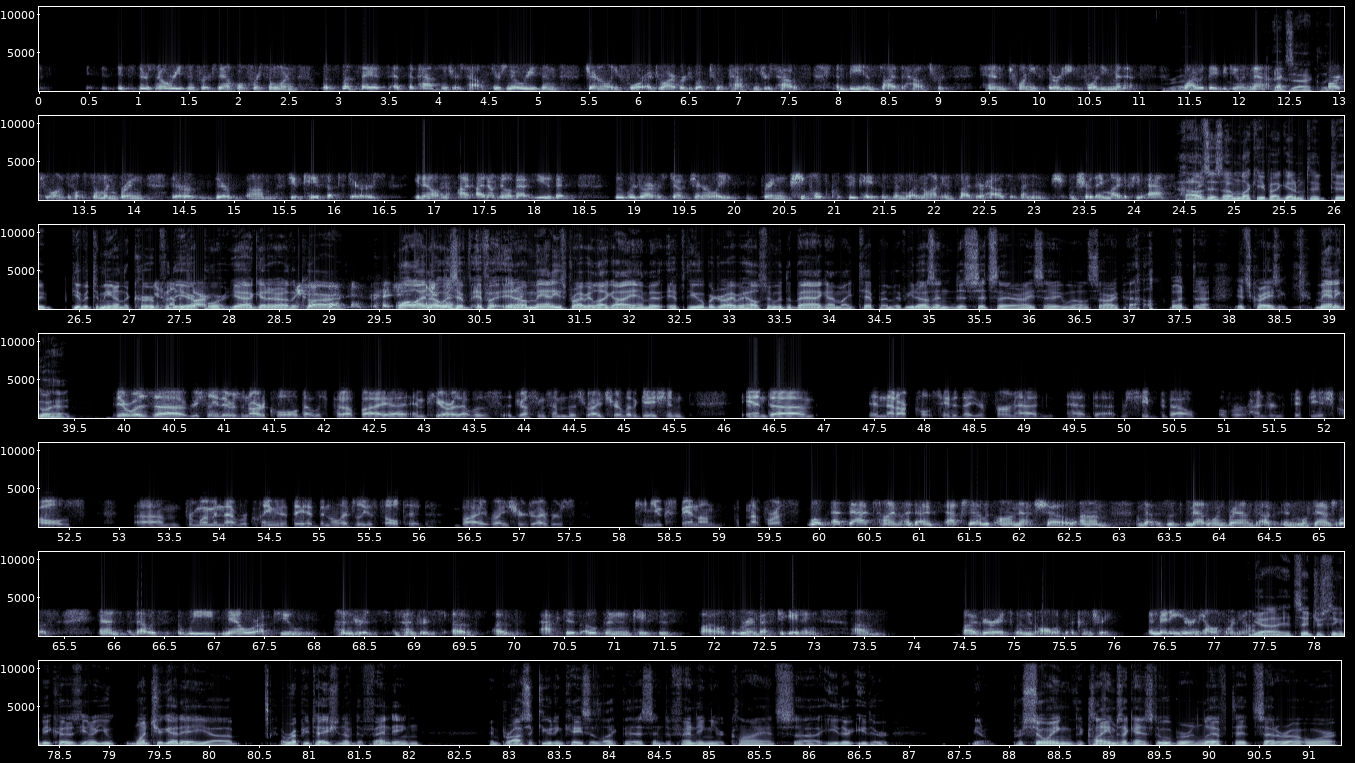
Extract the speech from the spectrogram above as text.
it's there's no reason, for example, for someone let's let's say it's at the passenger's house. There's no reason generally for a driver to go up to a passenger's house and be inside the house for 10, 20, 30, 40 minutes. Right. Why would they be doing that? That's exactly. far too long to help someone bring their their um, suitcase upstairs. You know, and I, I don't know about you, but Uber drivers don't generally bring people's suitcases and whatnot inside their houses. I'm, I'm sure they might if you ask. Them. Houses. I'm lucky if I get them to, to give it to me on the curb for the, the airport. Yeah, get it out of the car. right. All I know is if, if you know, Manny's probably like I am. If the Uber driver helps me with the bag, I might tip him. If he doesn't, just sits there, I say, well, sorry, pal. But uh, it's crazy. Manny, go ahead. There was uh, recently there was an article that was put up by uh, NPR that was addressing some of this rideshare litigation, and uh, in that article it stated that your firm had had uh, received about over 150ish calls um, from women that were claiming that they had been allegedly assaulted by rideshare drivers. Can you expand on that for us? Well, at that time, I, I, actually, I was on that show. Um, that was with Madeleine Brand out in Los Angeles, and that was we now we're up to hundreds and hundreds of of active open cases files that we're investigating um, by various women all over the country and many here in California. Yeah, it's interesting because you know you once you get a uh, a reputation of defending and prosecuting cases like this and defending your clients, uh, either either you know pursuing the claims against Uber and Lyft, et cetera, or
